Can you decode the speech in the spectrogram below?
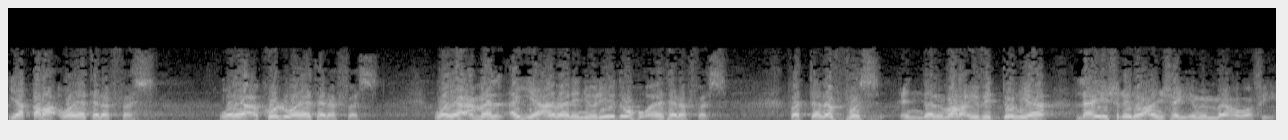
يقرأ ويتنفس ويأكل ويتنفس. ويعمل أي عمل يريده ويتنفس. فالتنفس عند المرء في الدنيا لا يشغله عن شيء مما هو فيه.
